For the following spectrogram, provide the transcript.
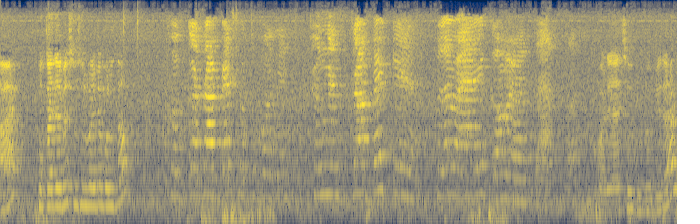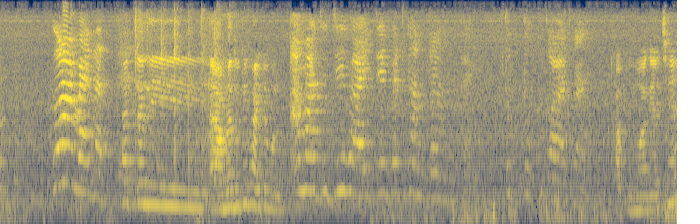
আর খোকা যাবে শ্বশুর বাড়িটা বলে দাও। ঘরে আছে হুলো বেড়াল হাততালি। আর আমরা দুটি ভাইটা বলো। আমার দুটি ঠাকুমা গেছেন?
